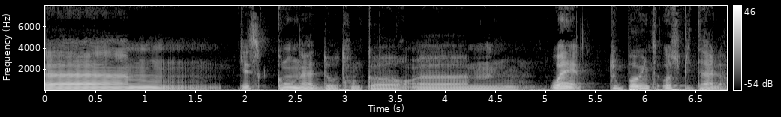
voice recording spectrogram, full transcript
Euh, Qu'est-ce qu'on a d'autre encore? Euh, Ouais, Two Point Hospital.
